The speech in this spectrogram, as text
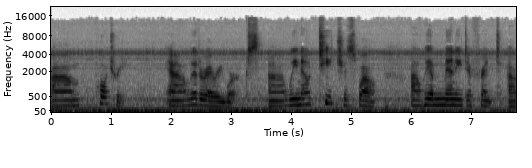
um, poetry uh, literary works. Uh, we now teach as well. Uh, we have many different uh,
